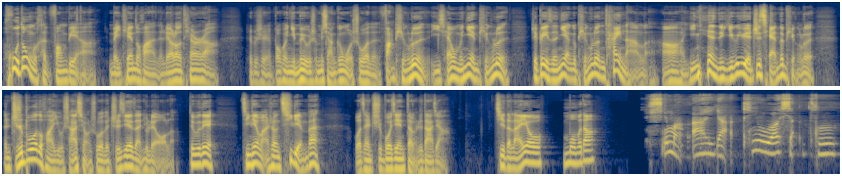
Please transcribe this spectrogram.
互动很方便啊。每天的话聊聊天啊，是不是？包括你们有什么想跟我说的，发评论。以前我们念评论。这辈子念个评论太难了啊！一念就一个月之前的评论。那直播的话，有啥想说的，直接咱就聊了，对不对？今天晚上七点半，我在直播间等着大家，记得来哟，么么哒。喜马拉雅听，我想听。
